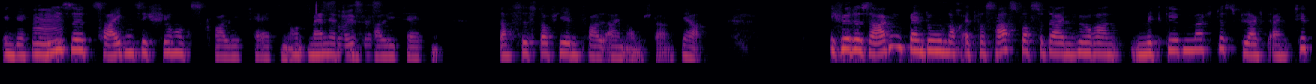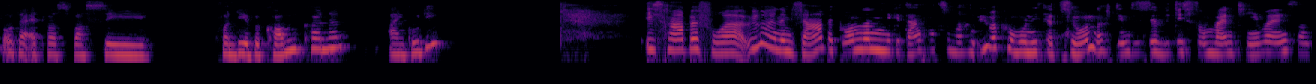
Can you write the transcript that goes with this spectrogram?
In der mhm. Krise mhm. zeigen sich Führungsqualitäten und Managementqualitäten. So das ist auf jeden Fall ein Umstand, ja. Ich würde sagen, wenn du noch etwas hast, was du deinen Hörern mitgeben möchtest, vielleicht ein Tipp oder etwas, was sie von dir bekommen können, ein Goodie? Ich habe vor über einem Jahr begonnen, mir Gedanken zu machen über Kommunikation, nachdem das ja wirklich so mein Thema ist und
